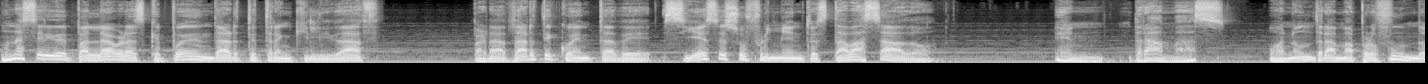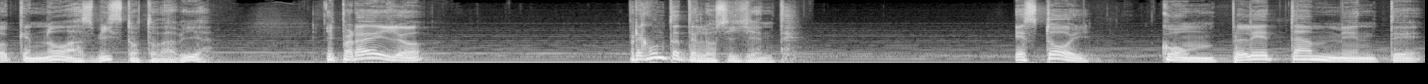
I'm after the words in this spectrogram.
una serie de palabras que pueden darte tranquilidad para darte cuenta de si ese sufrimiento está basado en dramas o en un drama profundo que no has visto todavía. Y para ello, pregúntate lo siguiente. ¿Estoy completamente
